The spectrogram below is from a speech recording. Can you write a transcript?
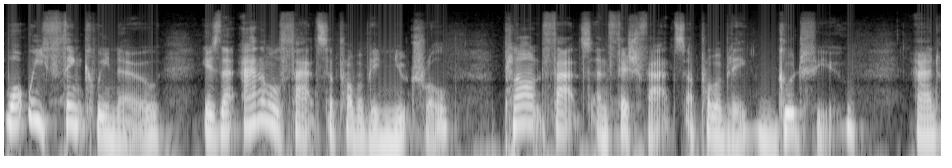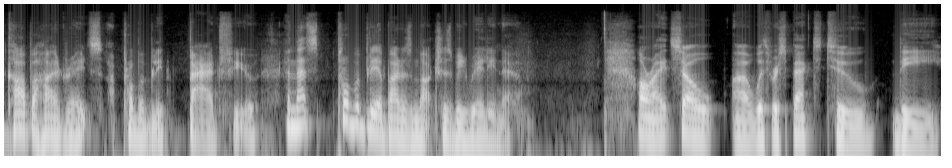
what we think we know is that animal fats are probably neutral, plant fats and fish fats are probably good for you, and carbohydrates are probably bad for you. And that's probably about as much as we really know. All right. So, uh, with respect to the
